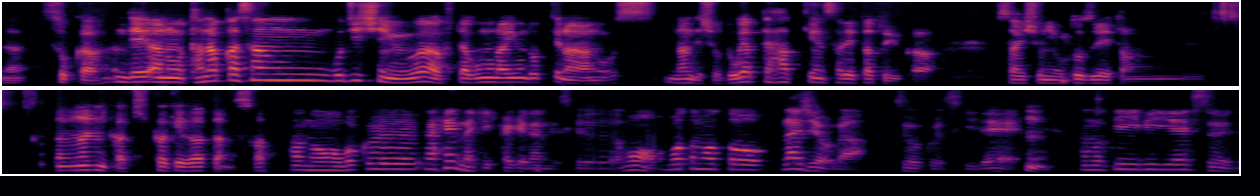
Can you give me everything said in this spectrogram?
なそっか。で、あの、田中さんご自身は、双子のライオンドっていうのは、あの、すなんでしょう、どうやって発見されたというか、最初に訪れたんですか？何かきっかけがあったんですか？あの、僕が変なきっかけなんですけれども、もともとラジオがすごく好きで、うん。あの TBS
